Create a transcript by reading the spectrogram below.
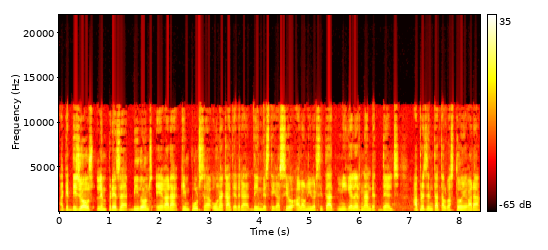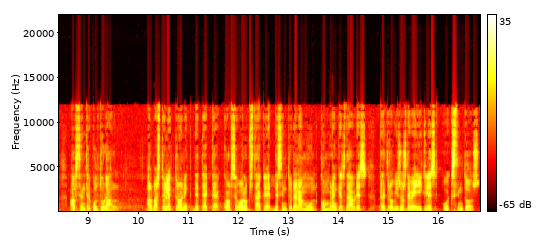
Aquest dijous, l'empresa Bidons Egara, que impulsa una càtedra d'investigació a la Universitat Miguel Hernández d'Elx, ha presentat el bastó Egara al Centre Cultural. El bastó electrònic detecta qualsevol obstacle de cintura en amunt, com branques d'arbres, retrovisors de vehicles o extintors.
